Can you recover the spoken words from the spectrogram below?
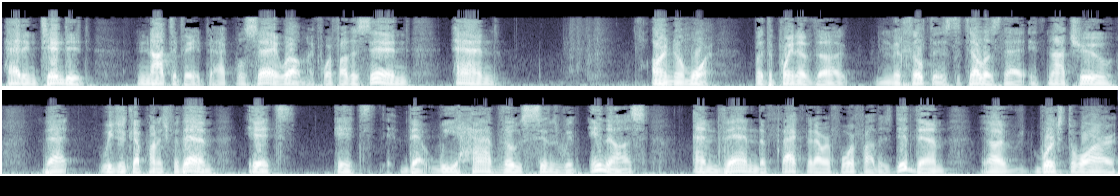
had intended not to pay it back, will say, well, my forefathers sinned and are no more. But the point of the Mechilta is to tell us that it's not true that we just got punished for them. It's, it's that we have those sins within us, and then the fact that our forefathers did them uh, works to our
